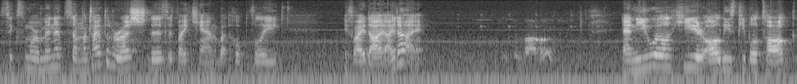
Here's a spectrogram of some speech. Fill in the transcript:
Six more minutes. I'm gonna try to rush this if I can, but hopefully, if I die, I die. It's about who? And you will hear all these people talk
